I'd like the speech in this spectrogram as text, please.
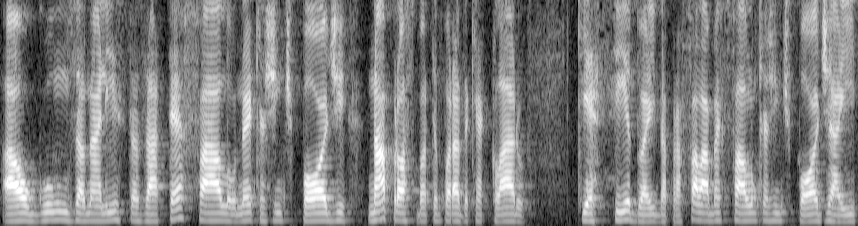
Alguns analistas até falam, né, que a gente pode na próxima temporada, que é claro, que é cedo ainda para falar, mas falam que a gente pode aí,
